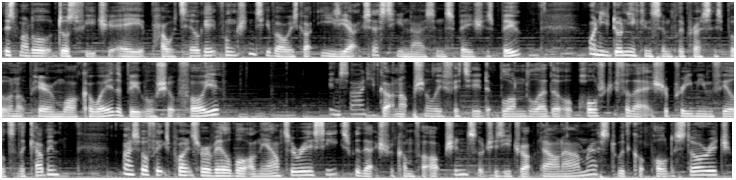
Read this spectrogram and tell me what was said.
This model does feature a power tailgate function so you've always got easy access to your nice and spacious boot. When you're done you can simply press this button up here and walk away, the boot will shut for you. Inside you've got an optionally fitted blonde leather upholstery for that extra premium feel to the cabin. ISOFIX points are available on the outer rear seats with extra comfort options such as your drop down armrest with cup holder storage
